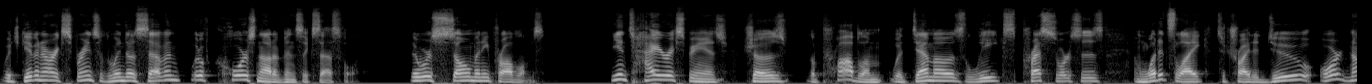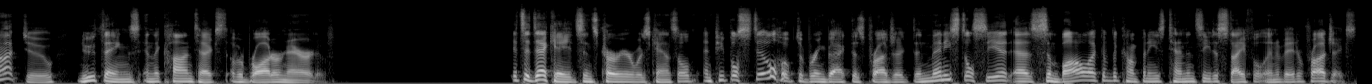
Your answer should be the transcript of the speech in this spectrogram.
which, given our experience with Windows 7, would of course not have been successful. There were so many problems. The entire experience shows the problem with demos, leaks, press sources, and what it's like to try to do or not do new things in the context of a broader narrative. It's a decade since Courier was canceled, and people still hope to bring back this project, and many still see it as symbolic of the company's tendency to stifle innovative projects.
